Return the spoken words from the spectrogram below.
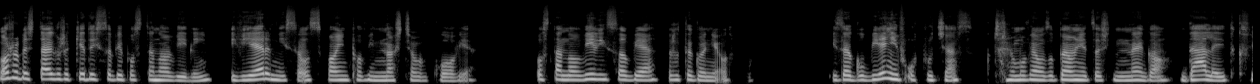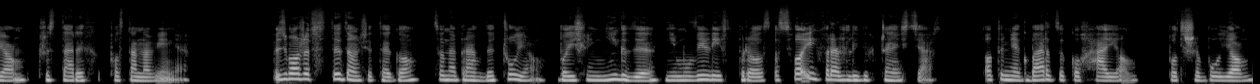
Może być tak, że kiedyś sobie postanowili i wierni są swoim powinnościom w głowie. Postanowili sobie, że tego nie odpuszczą. I zagubieni w uczuciach, które mówią zupełnie coś innego, dalej tkwią przy starych postanowieniach. Być może wstydzą się tego, co naprawdę czują, bo jeśli nigdy nie mówili wprost o swoich wrażliwych częściach, o tym, jak bardzo kochają, potrzebują,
